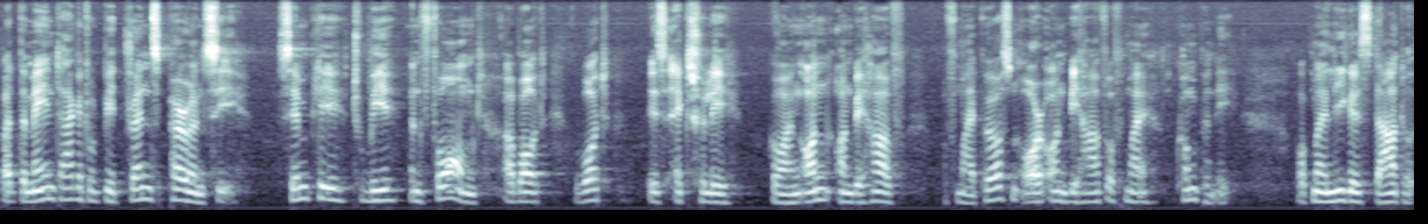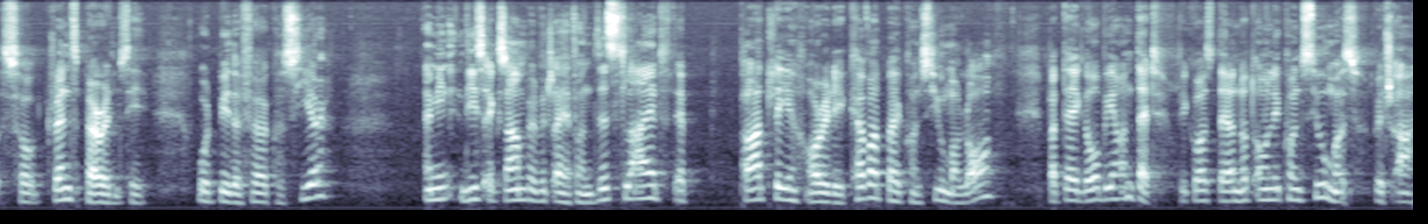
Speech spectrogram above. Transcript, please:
but the main target would be transparency, simply to be informed about what is actually going on on behalf of my person or on behalf of my company, of my legal status. So transparency would be the focus here. I mean, these examples which I have on this slide, they're partly already covered by consumer law, but they go beyond that because they are not only consumers which are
